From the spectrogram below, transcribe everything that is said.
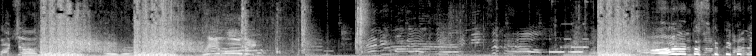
Watch out! Sana. Ayun o. Reloading. Anyone out there need some help? Ah, tas kati ko na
